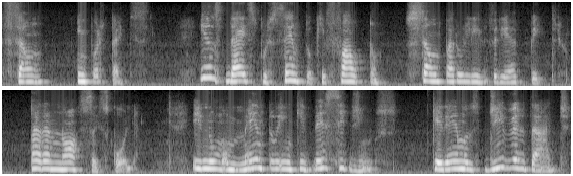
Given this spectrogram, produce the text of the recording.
são importantes. E os 10% que faltam são para o livre-arbítrio, para a nossa escolha. E no momento em que decidimos, queremos de verdade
